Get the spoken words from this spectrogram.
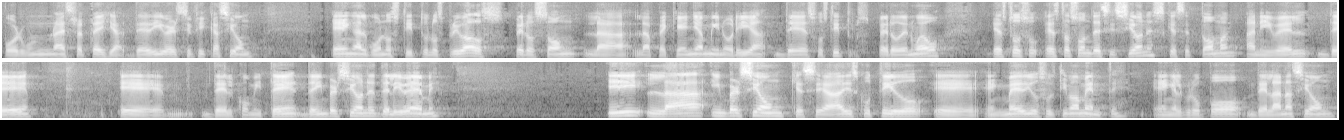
por una estrategia de diversificación en algunos títulos privados, pero son la, pequeña minoría de esos títulos. Pero de nuevo, estos, estas son decisiones que se toman a nivel de, eh, del Comité de Inversiones del IBM y la inversión que se ha discutido eh, en medios últimamente en el Grupo de la Nación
